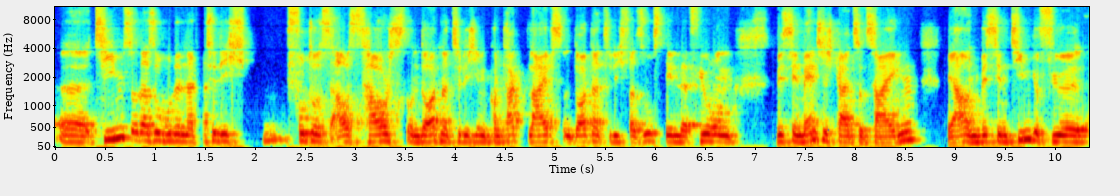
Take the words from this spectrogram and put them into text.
äh, Teams oder so, wo du natürlich Fotos austauschst und dort natürlich im Kontakt bleibst und dort natürlich versuchst, neben der Führung ein bisschen Menschlichkeit zu zeigen, ja, und ein bisschen Teamgefühl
